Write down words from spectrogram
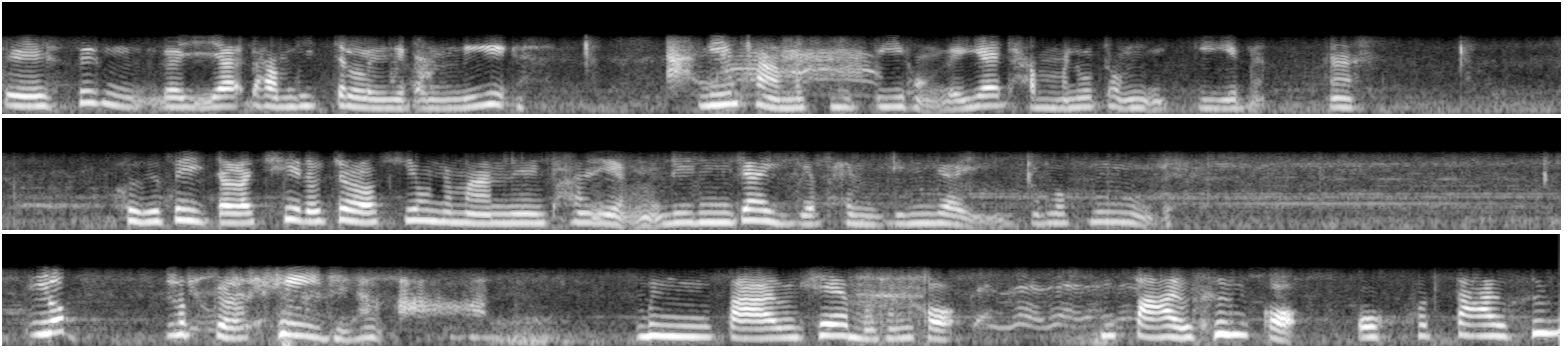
เอซึ่งระยะทำที่เจริญอันนี้ นี่ผ่านมากี่ปีของระยะทำมนุษย์ของเกมอะอะคือสี่จระเข้แล้วจระเข้มันจะมาในแผ่นดินใหญ่กับแผ่นดินใหญ่ลบไม่หมดเลยลบ ลบจระเข้ถึงมึงตายไปแค่หมดทั้งเกาะมึงตายครึ่งเกาะ โอ้เขาตายครึ่ง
